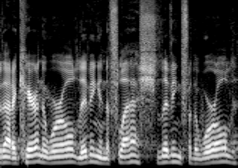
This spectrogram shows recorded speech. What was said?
without a care in the world, living in the flesh, living for the world,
